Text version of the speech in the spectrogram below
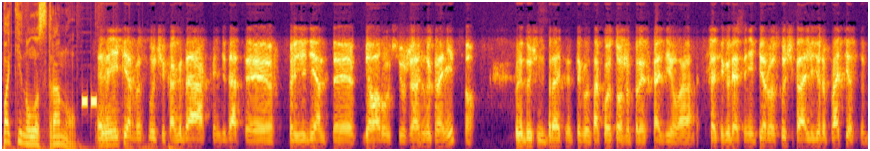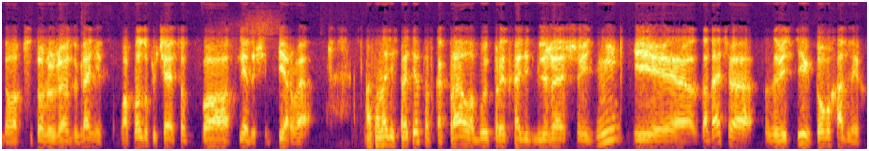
покинула страну. Это не первый случай, когда кандидаты в президенты Беларуси уезжают за границу. В предыдущем избирательном цикле такое тоже происходило. Кстати говоря, это не первый случай, когда лидеры протеста в Беларуси тоже уезжают за границу. Вопрос заключается в следующем. Первое. Основная часть протестов, как правило, будет происходить в ближайшие дни, и задача завести их до выходных,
